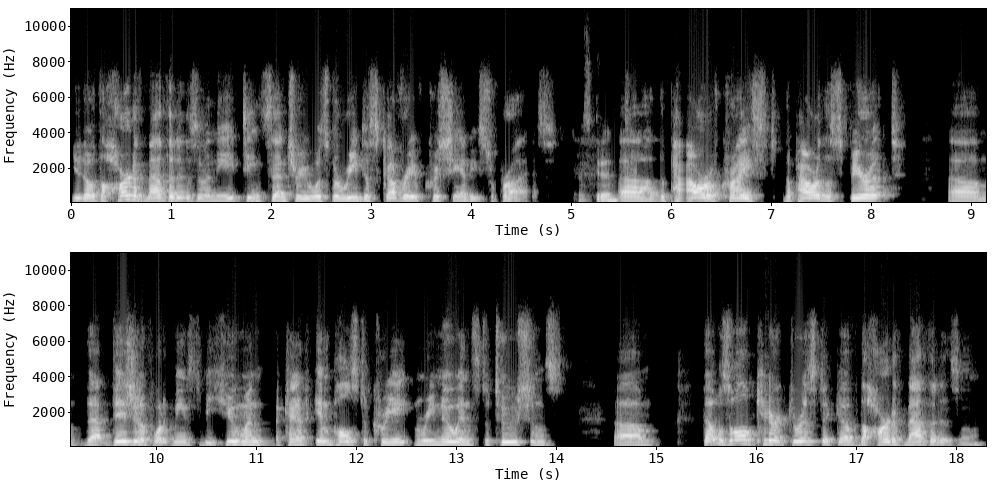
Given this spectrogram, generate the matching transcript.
you know, the heart of Methodism in the 18th century was the rediscovery of Christianity's surprise. That's good. Uh, the power of Christ, the power of the Spirit, um, that vision of what it means to be human, a kind of impulse to create and renew institutions. Um, that was all characteristic of the heart of Methodism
